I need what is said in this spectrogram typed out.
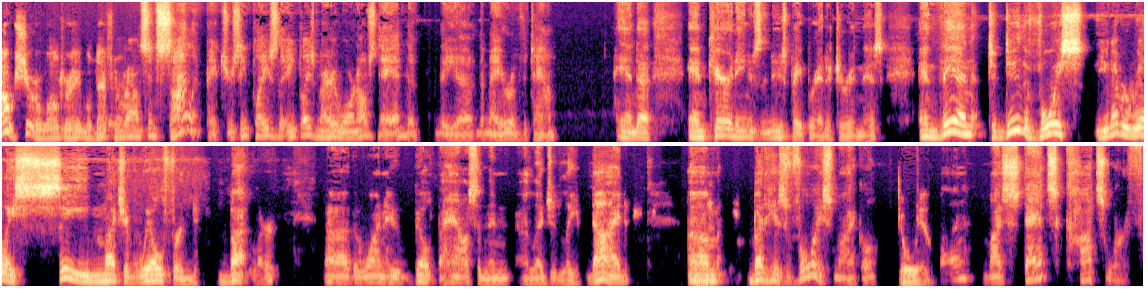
Oh, sure, Walter Abel, definitely. around since silent pictures. He plays the he plays Mary Woronov's dad, the the uh, the mayor of the town, and uh, and Carradine is the newspaper editor in this. And then to do the voice, you never really see much of Wilfred Butler, uh, the one who built the house and then allegedly died. Um, But his voice, Michael, Oh yeah. done by Staats Cotsworth.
